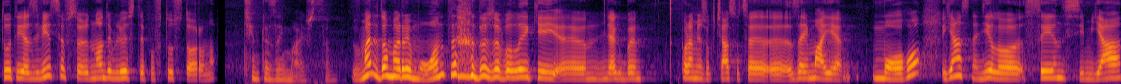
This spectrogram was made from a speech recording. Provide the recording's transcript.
Тут я звідси все одно дивлюсь типу в ту сторону. Чим ти займаєшся? В мене вдома ремонт дуже великий, е, якби проміжок часу це е, займає. Мого ясне діло, син, сім'я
